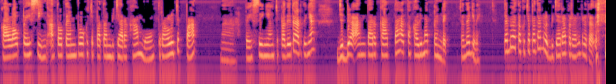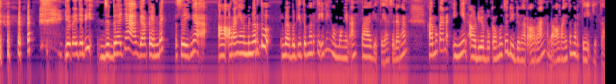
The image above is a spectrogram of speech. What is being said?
kalau pacing atau tempo kecepatan bicara kamu terlalu cepat, nah pacing yang cepat itu artinya jeda antar kata atau kalimat pendek. Contohnya gini, tempo atau kecepatan berbicara gitu jadi jedanya agak pendek sehingga uh, orang yang dengar tuh nggak begitu ngerti ini ngomongin apa gitu ya. Sedangkan kamu kan ingin audiobook kamu tuh didengar orang dan orang itu ngerti gitu.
